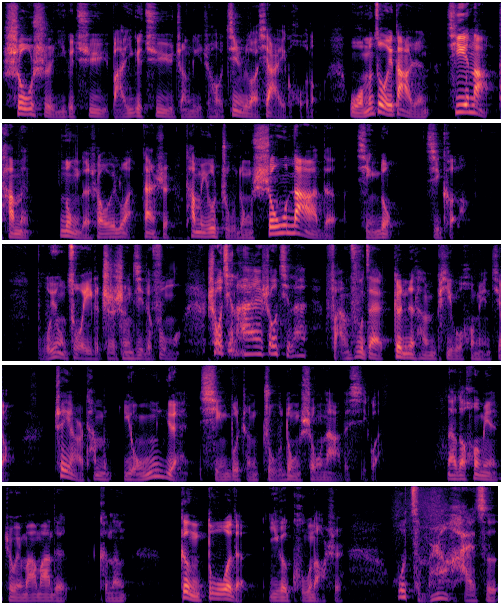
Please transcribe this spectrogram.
收拾一个区域，把一个区域整理之后，进入到下一个活动。我们作为大人，接纳他们。弄得稍微乱，但是他们有主动收纳的行动即可了，不用做一个直升机的父母，收起来，收起来，反复在跟着他们屁股后面叫，这样他们永远形不成主动收纳的习惯。那到后面，这位妈妈的可能更多的一个苦恼是：我怎么让孩子？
